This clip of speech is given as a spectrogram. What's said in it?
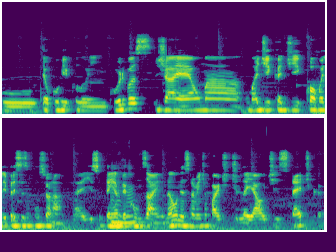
o teu currículo em curvas já é uma, uma dica de como ele precisa funcionar. Né? Isso tem uhum. a ver uhum. com design, não necessariamente a parte de layout e estética,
